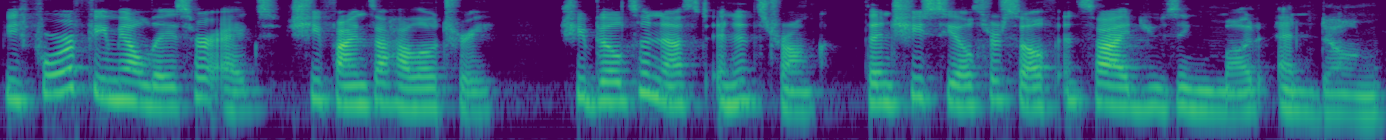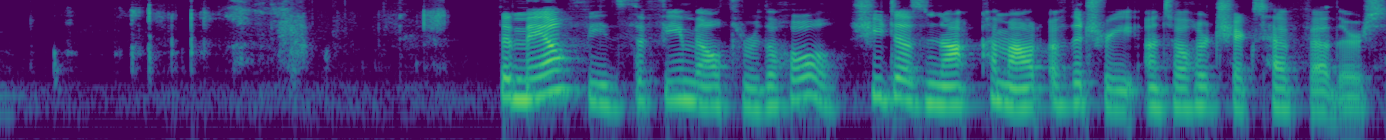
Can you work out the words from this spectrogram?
Before a female lays her eggs, she finds a hollow tree. She builds a nest in its trunk. Then she seals herself inside using mud and dung. The male feeds the female through the hole. She does not come out of the tree until her chicks have feathers.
